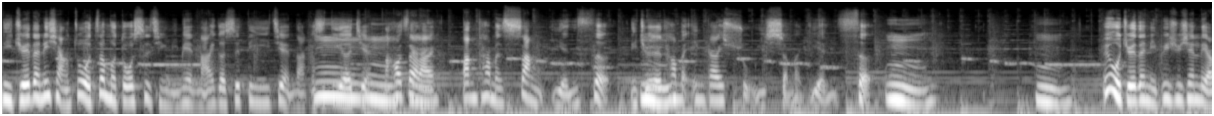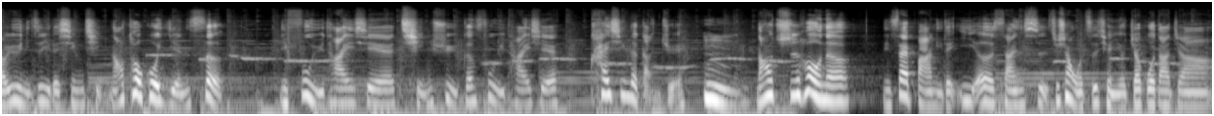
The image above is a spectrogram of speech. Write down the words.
你觉得你想做这么多事情里面，哪一个是第一件，哪个是第二件，嗯嗯然后再来帮他们上颜色。你觉得他们应该属于什么颜色？嗯嗯因为我觉得你必须先疗愈你自己的心情，然后透过颜色，你赋予他一些情绪，跟赋予他一些开心的感觉。嗯然后之后呢，你再把你的一二三四，就像我之前有教过大家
